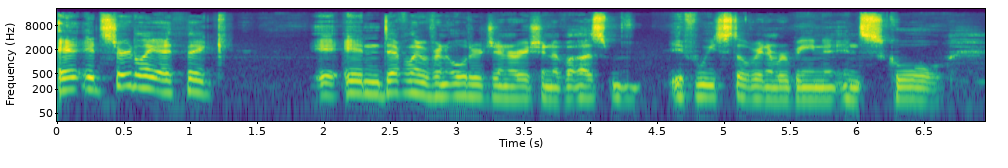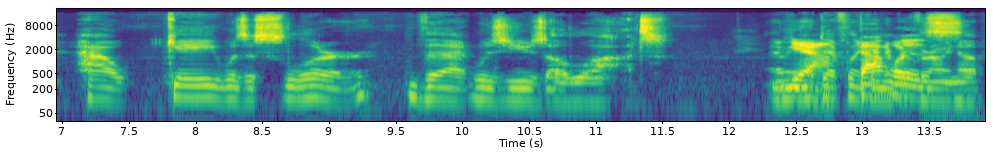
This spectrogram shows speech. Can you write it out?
it, it certainly, I think, in definitely with an older generation of us, if we still remember being in school, how gay was a slur that was used a lot. I mean, yeah, I definitely that remember was, growing up.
